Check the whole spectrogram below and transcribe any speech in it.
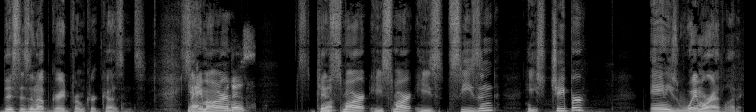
This is an upgrade from Kirk Cousins. Same arm, It is. can Yep. smart, he's smart, he's seasoned, he's cheaper, and he's way more athletic.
